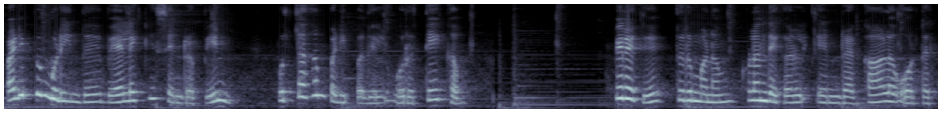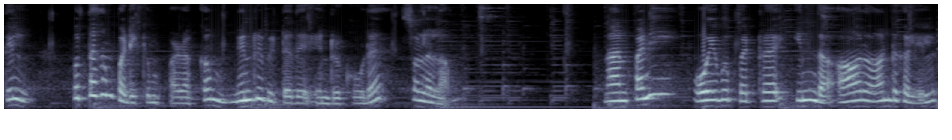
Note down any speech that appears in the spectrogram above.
படிப்பு முடிந்து வேலைக்கு சென்ற பின் புத்தகம் படிப்பதில் ஒரு தேக்கம். பிறகு திருமணம் குழந்தைகள் என்ற கால ஓட்டத்தில் புத்தகம் படிக்கும் பழக்கம் நின்றுவிட்டது என்று கூட சொல்லலாம். நான் பணி ஓய்வு பெற்ற இந்த ஆறு ஆண்டுகளில்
